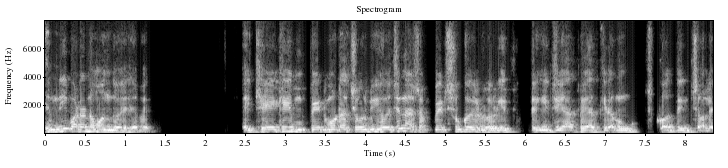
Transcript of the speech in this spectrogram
এমনি পাঠানো বন্ধ হয়ে যাবে। এই খেয়ে খেয়ে পেট মোটা চর্বি হয়েছে না, সব পেট শুকিয়ে। দেখি জিয়াদ ফেয়াদ কীরকম কতদিন চলে।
